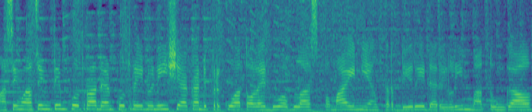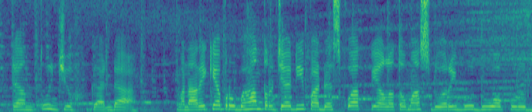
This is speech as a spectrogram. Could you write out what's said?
Masing-masing tim putra dan putri Indonesia akan diperkuat oleh 12 pemain yang terdiri dari lima tunggal dan tujuh ganda. Menariknya perubahan terjadi pada skuad Piala Thomas 2022,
